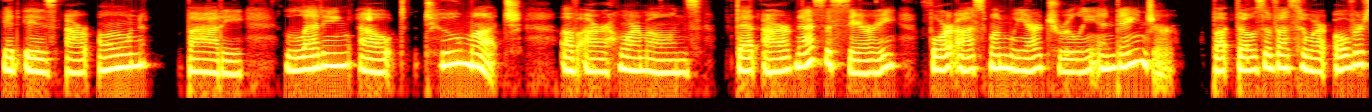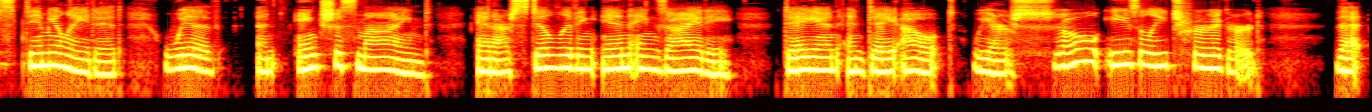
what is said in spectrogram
It is our own body letting out too much of our hormones that are necessary for us when we are truly in danger. But those of us who are overstimulated with an anxious mind and are still living in anxiety day in and day out, we are so easily triggered that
